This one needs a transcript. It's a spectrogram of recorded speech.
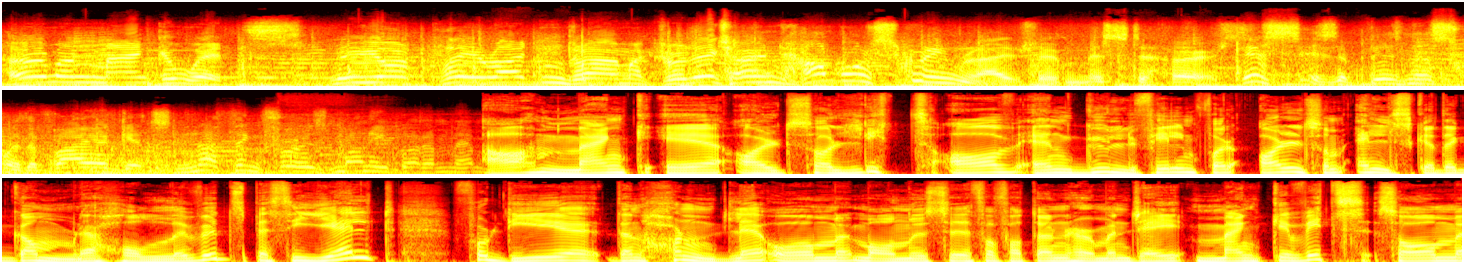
Herman Mankiewicz, New York playwright and drama critic, turned humble screenwriter, Mr. Hearst. This is a business where the buyer gets nothing for his money but a memory. Ja, Mank er altså litt av en gullfilm for alle som elsker det gamle Hollywood, spesielt fordi den handler om manusforfatteren Herman J. Mankiewicz, som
